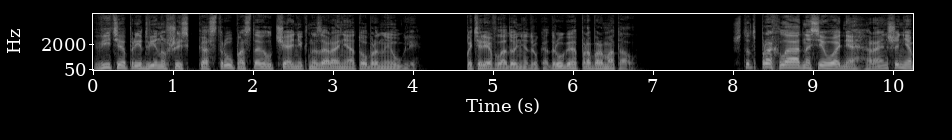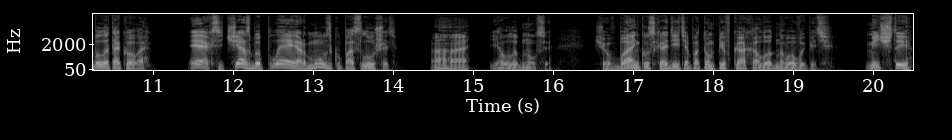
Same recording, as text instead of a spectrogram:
Витя, придвинувшись к костру, поставил чайник на заранее отобранные угли. Потерев ладони друг от друга, пробормотал: "Что-то прохладно сегодня. Раньше не было такого. Эх, сейчас бы плеер, музыку послушать". "Ага", я улыбнулся. Еще в баньку сходить, а потом пивка холодного выпить. Мечты.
